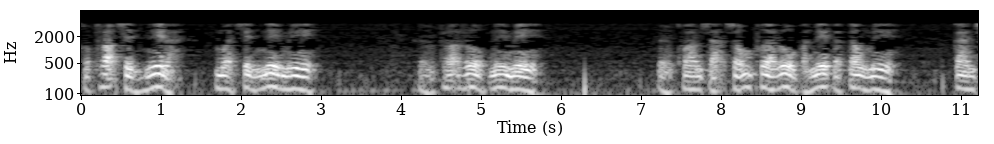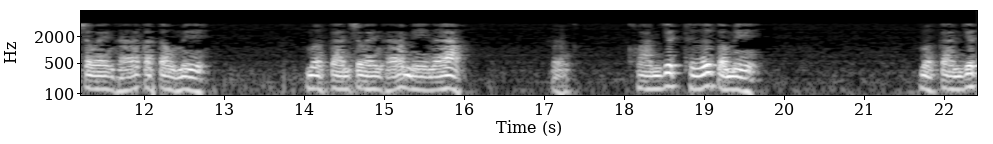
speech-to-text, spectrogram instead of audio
ก็เพราะสิ่งนี้แหละเมื่อสิ่งนี้มี เพราะรูปนี้มี ความสะสมเพื่อรูปอันนี้ก็ต้องมี การแสวงหาก็ต้องมี เมื่อการแสวงหามีแล้วความยึดถือก็มี เมื่อการยึด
